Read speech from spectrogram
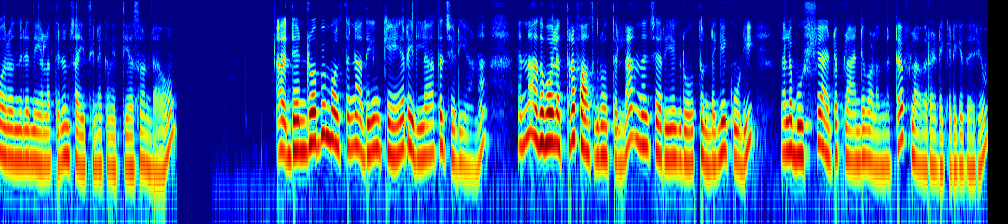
ഓരോന്നിന്റെ നീളത്തിനും സൈസിനൊക്കെ വ്യത്യാസം ഉണ്ടാവും. ഡെൻഡ്രോബിയം പോലെ തന്നെ അധികം കെയർ ഇല്ലാത്ത ചെടിയാണ്. എന്നാൽ അതുപോലെ അത്ര ഫാസ്റ്റ് ഗ്രോത്ത് അല്ല. എന്നാൽ ചെറിയ ഗ്രോത്ത് ഉണ്ടെങ്കിൽ കൂടി നല്ല ബുഷായിട്ട് പ്ലാന്റ് വളർന്നിട്ട് ഫ്ലവർ ഇടയ്ക്കിടയ്ക്ക് തരും.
